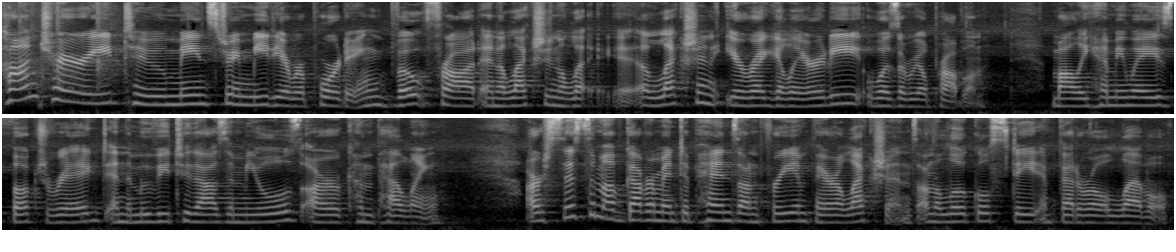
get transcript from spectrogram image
contrary to mainstream media reporting, vote fraud and election, ele- election irregularity was a real problem. Mollie Hemingway's book Rigged and the movie 2000 Mules are compelling. Our system of government depends on free and fair elections on the local, state, and federal level.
